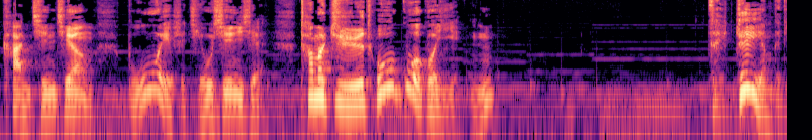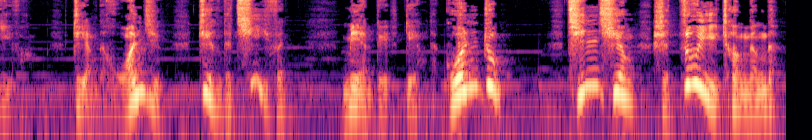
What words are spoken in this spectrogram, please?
看秦腔不为是求新鲜，他们只图过过瘾。在这样的地方，这样的环境，这样的气氛，面对着这样的观众，秦腔是最逞能的。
